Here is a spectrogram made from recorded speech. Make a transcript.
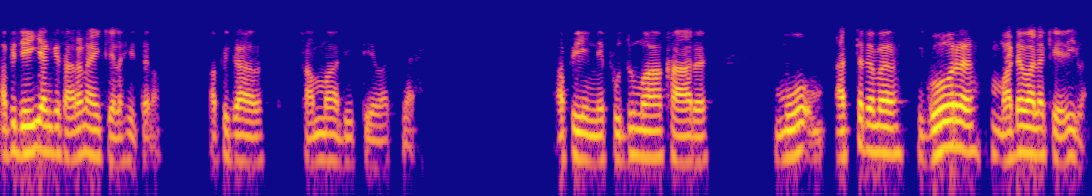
අපි දෙයියන්ගේ සරණයි කියලා හිතනවා. අපි ගාව සම්මා දිට්ඨියවත් නැහැ. අපි ඉන්නේ පුදුමාකාර ඇත්තටම ගෝර මඩවල කෙරිලා.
